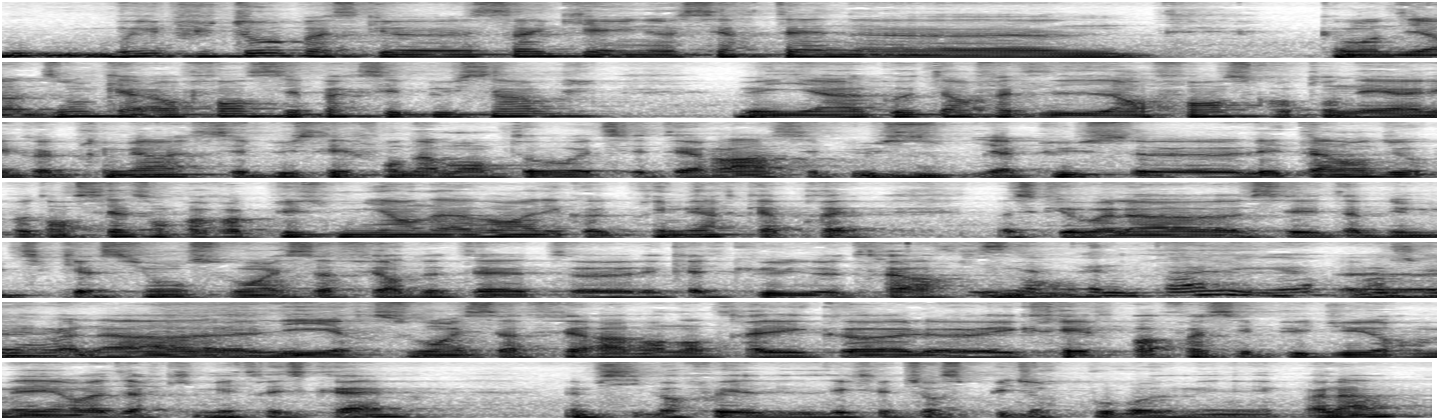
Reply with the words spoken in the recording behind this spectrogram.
oui, plutôt parce que c'est vrai qu'il y a une certaine. Euh, comment dire Disons qu'à l'enfance, c'est pas que c'est plus simple, mais il y a un côté, en fait, l'enfance, quand on est à l'école primaire, c'est plus les fondamentaux, etc. C'est plus, il y a plus, euh, les talents du haut potentiel sont parfois plus mis en avant à l'école primaire qu'après. Parce que voilà, c'est les tables de multiplication, souvent ils savent faire de tête, euh, les calculs très rapidement. Ils pas, d'ailleurs, Voilà, lire, souvent ils savent faire avant d'entrer à l'école. écrire, parfois c'est plus dur, mais on va dire qu'ils maîtrisent quand même. Même si parfois l'écriture c'est plus dur pour eux, mais voilà.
